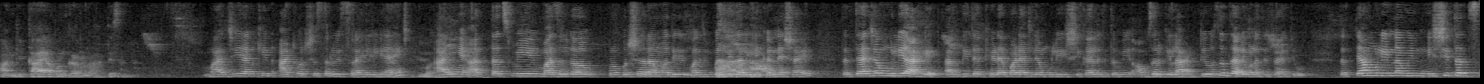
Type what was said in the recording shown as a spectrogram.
आणखी काय आपण करणार आहात ते सांगा. माझी आणखीन आठ वर्ष सर्व्हिस राहिलेली आहे. आणि आत्ताच मी माजलगाव प्रॉपर शहरामध्ये माझी बदली झालेली कन्याशाळेत तर त्या ज्या मुली आहेत अगदी त्या खेड्यापाड्यातल्या मुली शिकायला तिथं मी ऑब्झर्व केला आठ दिवसच झाले मला ते शाळेत येऊ तर त्या मुलींना मी निश्चितच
